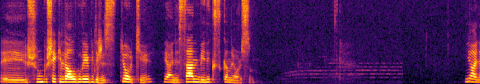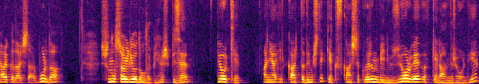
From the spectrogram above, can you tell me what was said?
e, şunu bu şekilde algılayabiliriz. Diyor ki yani sen beni kıskanıyorsun. Yani arkadaşlar burada şunu söylüyor da olabilir bize. Diyor ki hani ya ilk kartta demiştik ya kıskançlıkların beni üzüyor ve öfkelendiriyor diye.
